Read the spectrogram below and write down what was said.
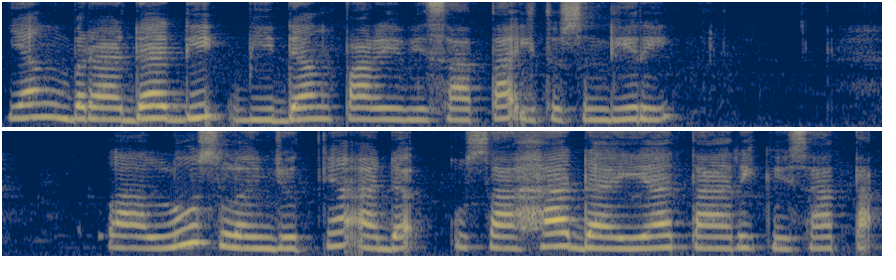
yang berada di bidang pariwisata itu sendiri. Lalu selanjutnya ada usaha daya tarik wisata.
